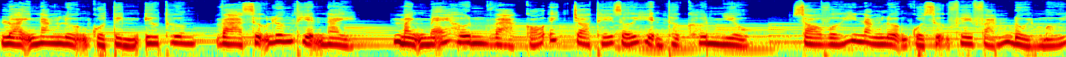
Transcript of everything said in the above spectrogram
Loại năng lượng của tình yêu thương và sự lương thiện này mạnh mẽ hơn và có ích cho thế giới hiện thực hơn nhiều so với năng lượng của sự phê phán đổi mới.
